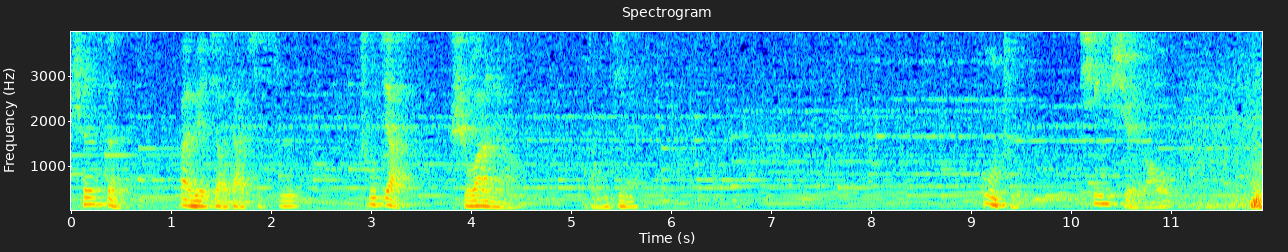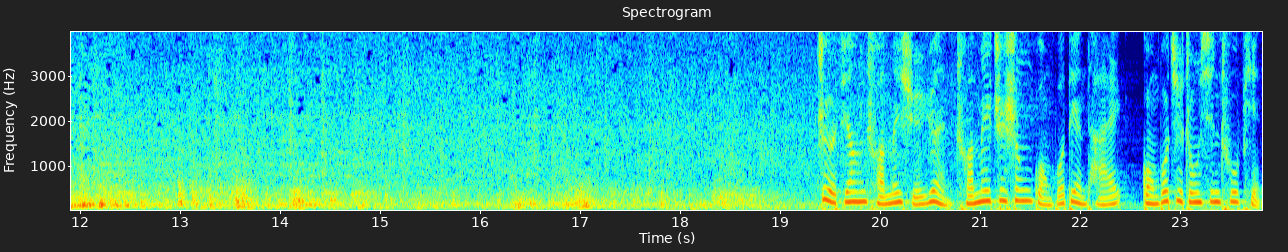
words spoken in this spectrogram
身份：拜月教大祭司，出价十万两黄金，雇主：听雪楼。浙江传媒学院传媒之声广播电台广播剧中心出品，《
